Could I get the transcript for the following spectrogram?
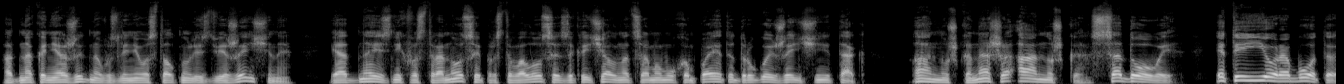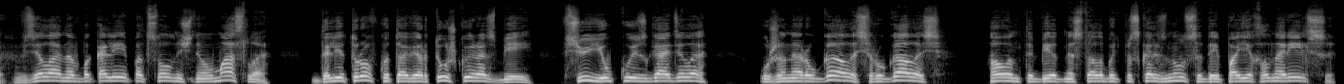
Однако неожиданно возле него столкнулись две женщины, и одна из них, востроносая, простоволосая, закричала над самым ухом поэта другой женщине так — Аннушка, наша Аннушка, с Садовой. Это ее работа. Взяла она в бакалее подсолнечного масла, да литровку-то вертушку и разбей. Всю юбку изгадила. Уже она ругалась, ругалась, а он-то, бедный, стало быть, поскользнулся, да и поехал на рельсы.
